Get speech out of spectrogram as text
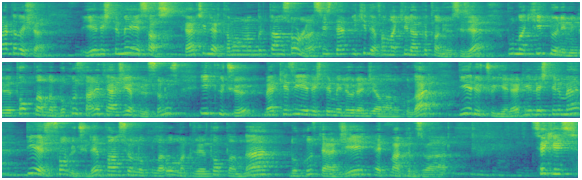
Arkadaşlar yerleştirme esas. Tercihler tamamlandıktan sonra sistem iki defa nakil hakkı tanıyor size. Bu nakil döneminde de toplamda 9 tane tercih yapıyorsunuz. İlk üçü merkezi yerleştirmeli öğrenci alan okullar, diğer üçü yerel yerleştirme, diğer son üçü de pansiyon okullar olmak üzere toplamda 9 tercih etme hakkınız var. 8.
